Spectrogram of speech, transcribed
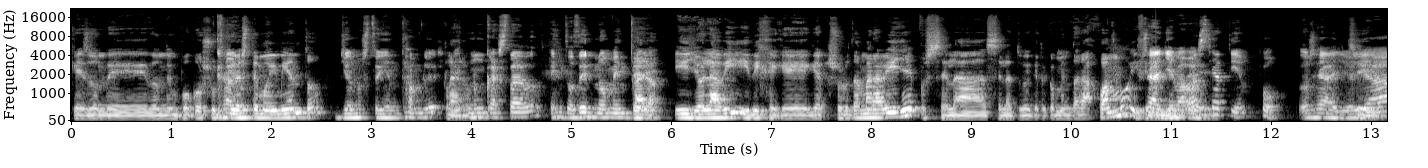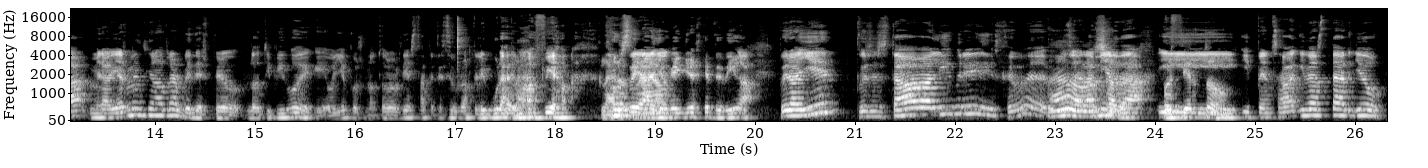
que es donde, donde un poco surgió Claro. este movimiento. Yo no estoy en Tumblr, Claro. nunca he estado, entonces no me enteré. Claro, y yo la vi y dije que, que absoluta maravilla, pues se la, se la tuve que recomendar a Juanmo. Y O sea, finalmente- llevabas ya tiempo. O sea, yo Sí. ya me lo habías mencionado otras veces, pero lo típico de que, oye, pues no todos los días te apetece una película de mafia. O sea, yo qué quieres que te diga. Pero ayer, pues estaba libre y dije, "Eh, pues Ah, a la mierda. por y, cierto. y pensaba que iba a estar yo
